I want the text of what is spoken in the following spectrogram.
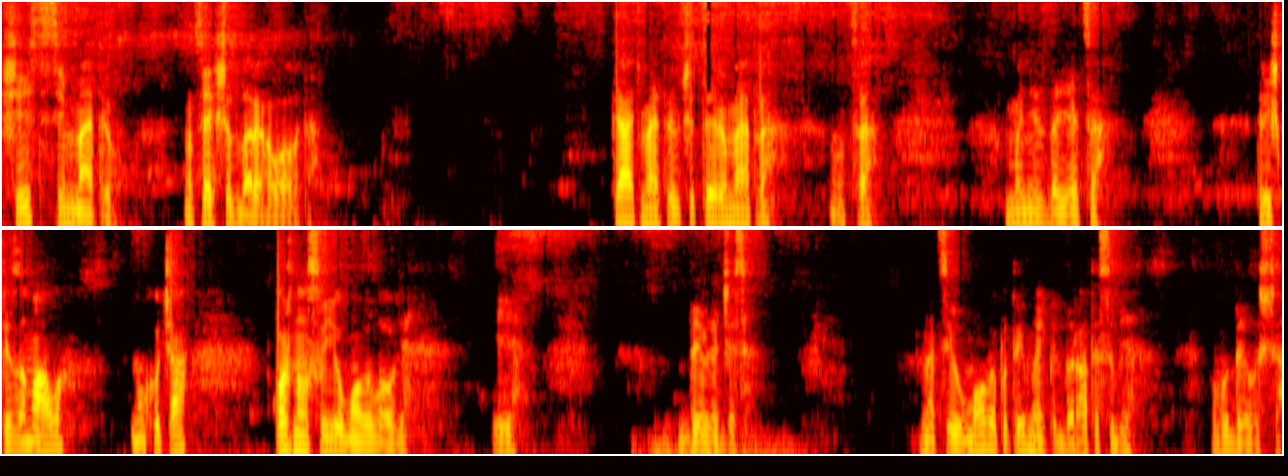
6-7 метрів. Ну це якщо з берега ловите. 5 метрів, 4 метри. Ну це мені здається трішки замало. Ну, хоча в кожного свої умови ловлі. І дивлячись на ці умови, потрібно і підбирати собі водилище.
